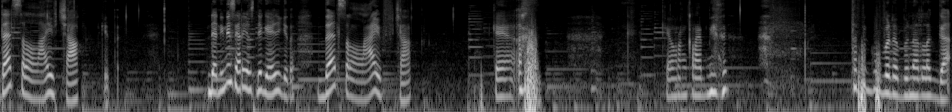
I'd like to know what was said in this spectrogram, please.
That's a life cak gitu. Dan ini serius dia gayanya gitu. That's a life cak. Kayak kayak orang keren gitu tapi gue bener-bener lega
